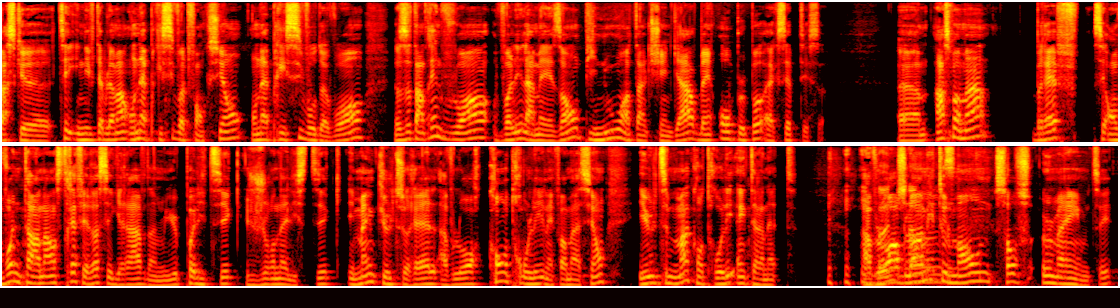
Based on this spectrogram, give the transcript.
Parce que, tu sais, inévitablement, on apprécie votre fonction, on apprécie vos devoirs. Mais vous êtes en train de vouloir voler la maison, puis nous, en tant que chien de garde, ben, on ne peut pas accepter ça. Euh, en ce moment, bref, on voit une tendance très féroce et grave dans le milieu politique, journalistique et même culturel à vouloir contrôler l'information et ultimement contrôler Internet. à vouloir blâmer tout le monde, sauf eux-mêmes, tu sais.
